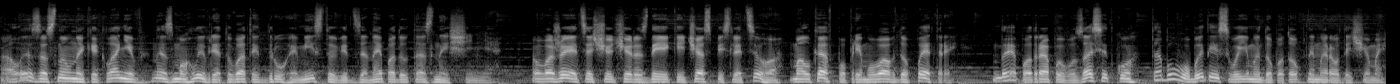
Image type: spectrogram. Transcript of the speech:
Але засновники кланів не змогли врятувати друге місто від занепаду та знищення. Вважається, що через деякий час після цього Малкав попрямував до Петри, де потрапив у засідку та був убитий своїми допотопними родичами.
